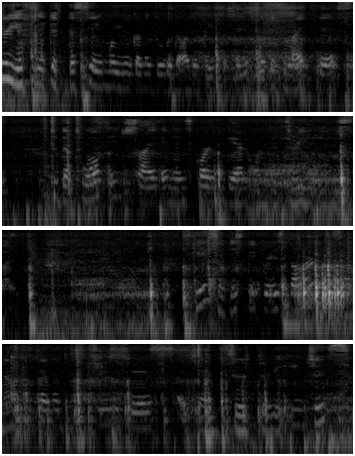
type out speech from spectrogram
sure you flip it the same way you're gonna do with the other paper. So you flip it like this to the 12 inch side and then score it again on the 3 inch side. Okay, so this paper is done. So now I'm gonna do this again to 3 inches.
